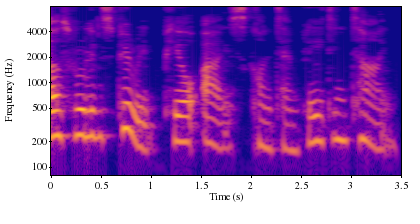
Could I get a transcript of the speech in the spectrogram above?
Earth ruling spirit, pure eyes contemplating time.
